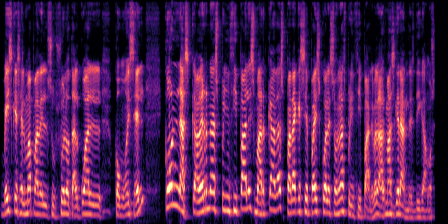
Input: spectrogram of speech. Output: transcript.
Veis que es el mapa del subsuelo tal cual como es él con las cavernas principales marcadas para que sepáis cuáles son las principales, las más grandes, digamos.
